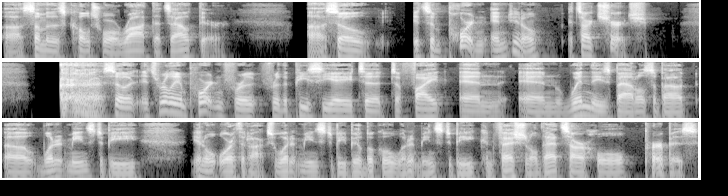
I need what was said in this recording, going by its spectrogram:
uh, some of this cultural rot that's out there. Uh, so it's important, and you know, it's our church. so it's really important for for the PCA to to fight and and win these battles about uh, what it means to be, you know, orthodox, what it means to be biblical, what it means to be confessional. That's our whole purpose.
